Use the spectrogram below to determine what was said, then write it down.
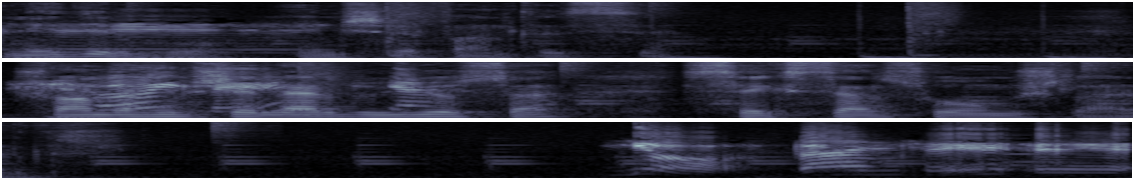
Nedir e, bu hemşire fantezisi? Şu anda şöyle, hemşireler duyuyorsa seksten soğumuşlardır. Yok bence e,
